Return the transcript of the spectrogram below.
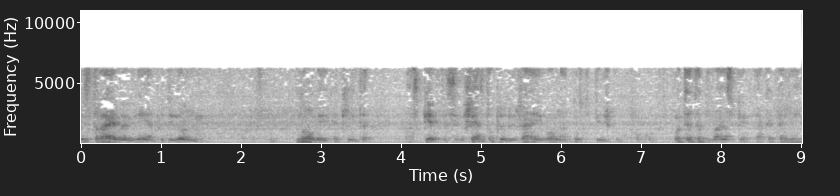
выстраивая в ней определенные новые какие-то аспекты совершенства, приближая его на одну ступенечку к Богу. Вот это два аспекта. А как они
